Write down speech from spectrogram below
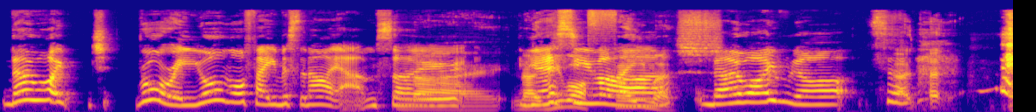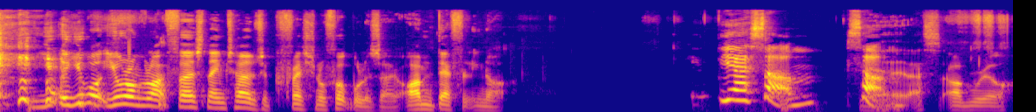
No, I. Rory, you're more famous than I am. So no, no, yes, you are famous. No, I'm not. Uh, uh, you, you are, you're on like first name terms with professional footballers, though. I'm definitely not. yeah, some, some. Yeah, that's unreal,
